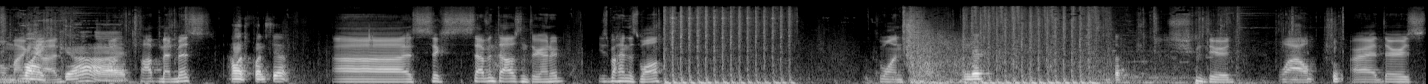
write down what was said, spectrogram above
Oh my, My god. god. Pop, pop med miss. How much points you at? Uh, six, 7,300. He's behind this wall. It's one. Dude. Wow. Alright, there's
